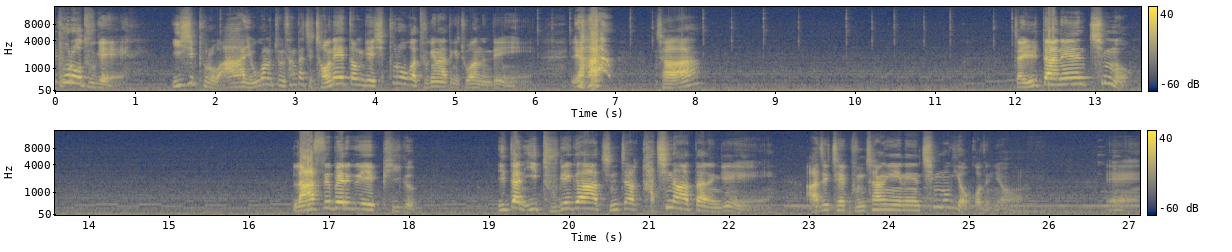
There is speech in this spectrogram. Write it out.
1%두 개, 20%. 아, 요거는 좀 상타치. 전에 했던 게 10%가 두 개 나왔던 게 좋았는데. 야, 자. 자, 일단은 침묵. 라스베르그의 비극. 일단 이 두 개가 진짜 같이 나왔다는 게 아직 제 군창에는 침묵이 없거든요. 예.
